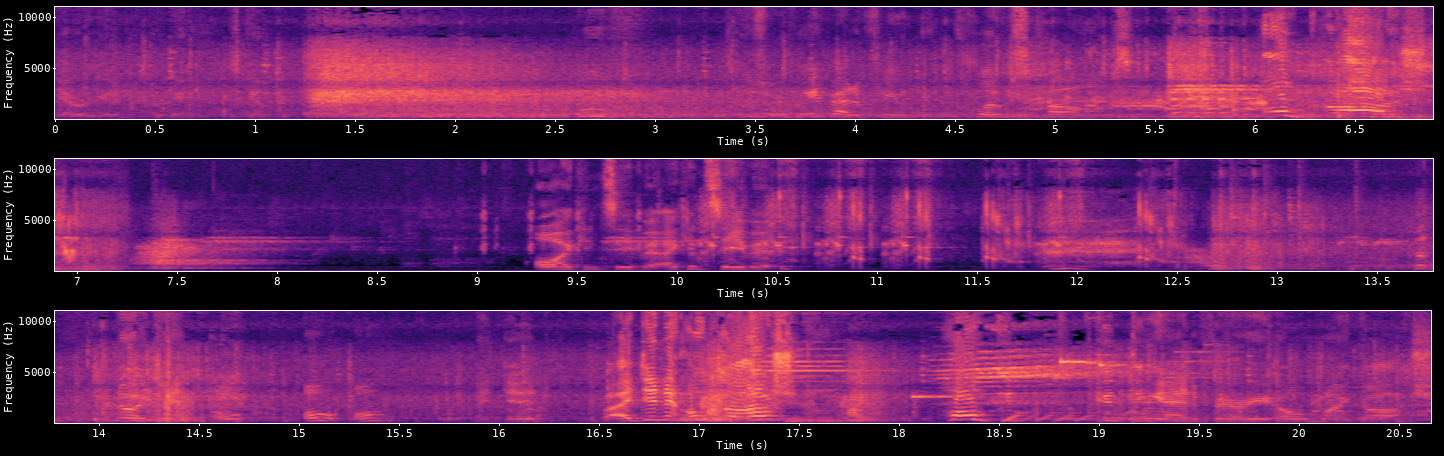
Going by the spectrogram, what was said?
Yeah, we're good. Okay, let's go. Ooh, we've had a few close calls. Oh gosh! Oh, I can save it. I can save it. No, I can't. Oh, oh, oh. I did. But I didn't. Oh gosh! Oh, good, thing I had a fairy. Oh my gosh.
